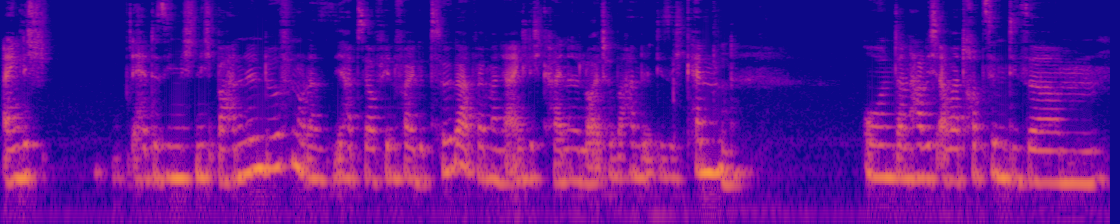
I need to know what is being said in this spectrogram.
eigentlich hätte sie mich nicht behandeln dürfen. Oder sie hat sie auf jeden Fall gezögert, weil man ja eigentlich keine Leute behandelt, die sich kennen. Mhm. Und dann habe ich aber trotzdem diese, ähm,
